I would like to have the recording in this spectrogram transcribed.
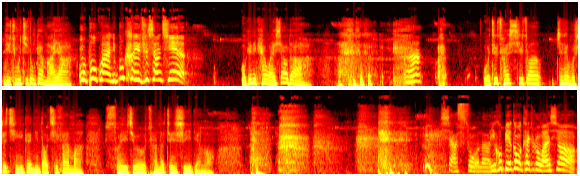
你这么激动干嘛呀？我不管你不可以去相亲。我跟你开玩笑的。啊？我这穿西装，今天不是请一个领导吃饭吗？所以就穿的正式一点喽。吓死我了！以后别跟我开这种玩笑，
